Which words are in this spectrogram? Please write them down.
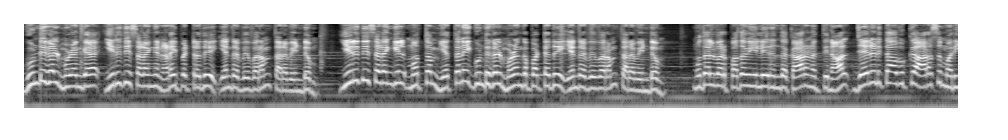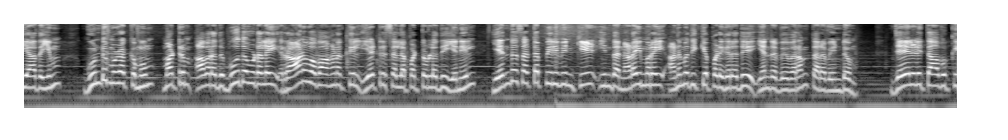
குண்டுகள் முழங்க இறுதி சடங்கு நடைபெற்றது என்ற விவரம் தர வேண்டும். இறுதி சடங்கில் மொத்தம் எத்தனை குண்டுகள் முழங்கப்பட்டது என்ற விவரம் தர வேண்டும். முதல்வர் பதவியில் இருந்த காரணத்தினால் ஜெயலலிதாவுக்கு அரசு மரியாதையும் குண்டு முழக்கமும் மற்றும் அவரது பூத உடலை ராணுவ வாகனத்தில் ஏற்று செல்லப்பட்டுள்ளது எனில் எந்த சட்டப்பிரிவின் கீழ் இந்த நடைமுறை அனுமதிக்கப்படுகிறது என்ற விவரம் தர வேண்டும். ஜெயலலிதாவுக்கு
